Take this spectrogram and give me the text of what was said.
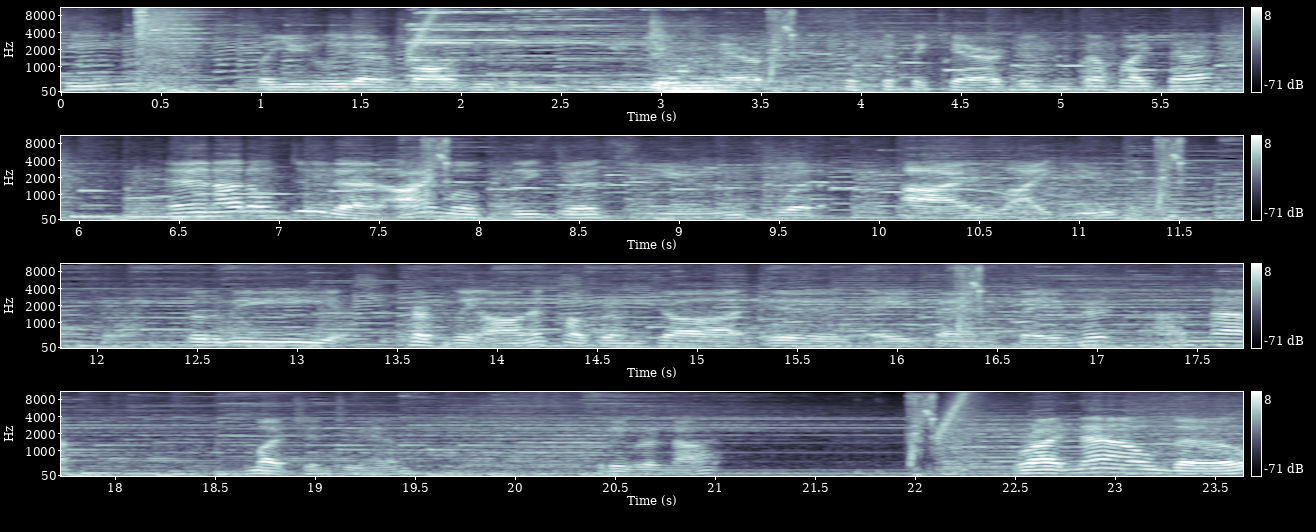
team, but usually that involves using unique char specific characters and stuff like that. And I don't do that. I mostly just use what I like using. So to be perfectly honest, while Grimmjow is a fan favorite, I'm not much into him, believe it or not. Right now, though,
